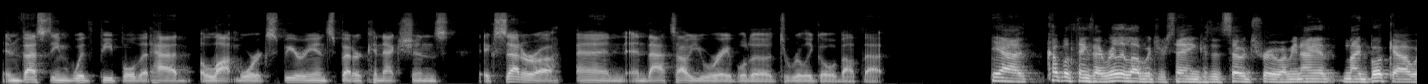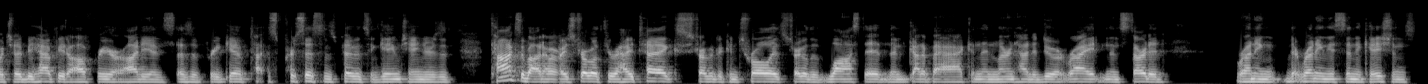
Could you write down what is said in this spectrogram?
investing with people that had a lot more experience, better connections, etc. And and that's how you were able to to really go about that. Yeah, a couple of things. I really love what you're saying because it's so true. I mean, I have my book out, which I'd be happy to offer your audience as a free gift. It's Persistence, Pivots, and Game Changers. It talks about how I struggled through high tech, struggled to control it, struggled to lost it, and then got it back, and then learned how to do it right, and then started running that running these syndications.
